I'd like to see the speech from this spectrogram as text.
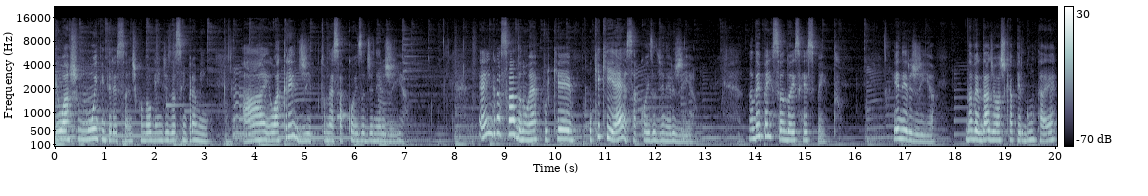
Eu acho muito interessante quando alguém diz assim para mim: "Ah, eu acredito nessa coisa de energia". É engraçado, não é? Porque o que, que é essa coisa de energia? Andei pensando a esse respeito. Energia. Na verdade, eu acho que a pergunta é:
